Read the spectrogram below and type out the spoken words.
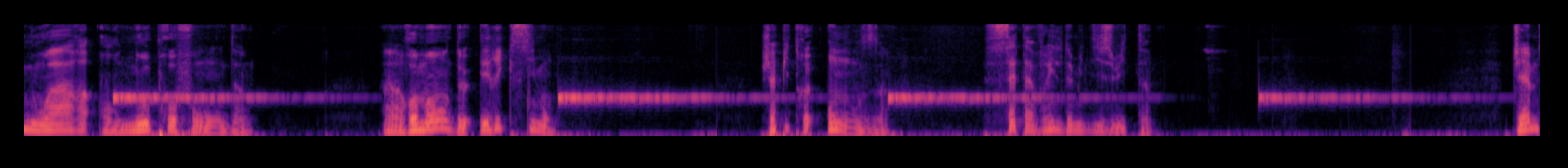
noir en eau profonde. Un roman de Éric Simon. Chapitre 11 7 avril 2018 James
